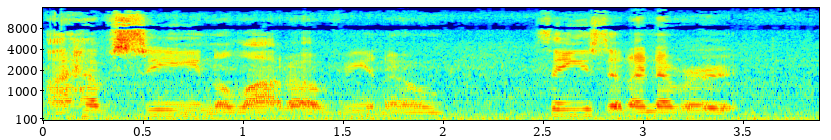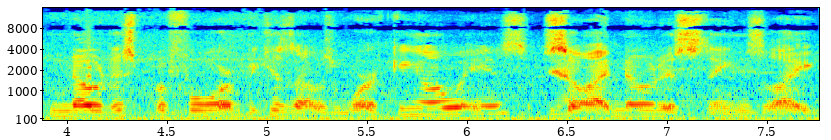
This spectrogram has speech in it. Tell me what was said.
I have seen a lot of you know things that I never noticed before because I was working always. So I noticed things like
